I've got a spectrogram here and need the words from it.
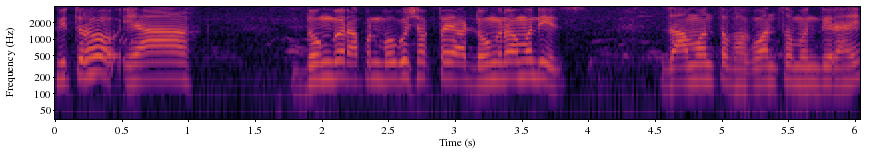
मित्र हो या डोंगर आपण बघू शकता या डोंगरामध्येच जामवंत भगवानचं मंदिर आहे.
